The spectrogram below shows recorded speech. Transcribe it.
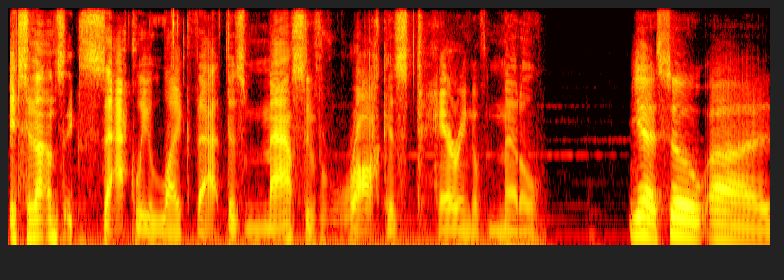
it sounds exactly like that this massive rock is tearing of metal Yeah. So, uh,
